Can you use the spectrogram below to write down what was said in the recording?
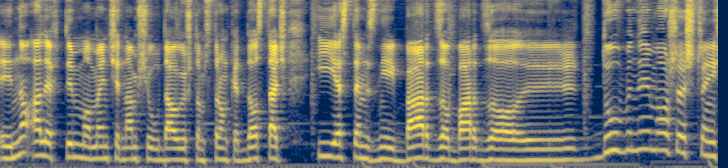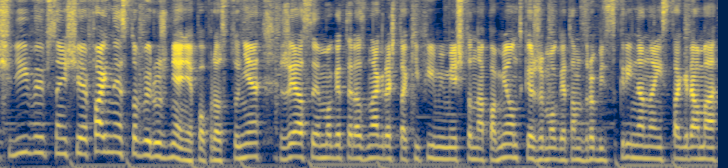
y, no ale w tym momencie nam się udało już tą stronkę dostać i jestem z niej bardzo, bardzo yy, dumny, może szczęśliwy, w sensie fajne jest to wyróżnienie po prostu, nie? Że ja sobie mogę teraz nagrać taki film i mieć to na pamiątkę, że mogę tam zrobić screena na Instagrama.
